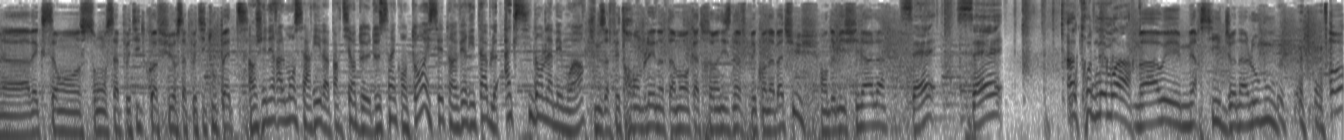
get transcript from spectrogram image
Euh, avec son, son, sa petite coiffure, sa petite toupette. Alors généralement, ça arrive à partir de, de 50 ans et c'est un véritable accident de la mémoire. Qui nous a fait trembler notamment en 99, mais qu'on a battu en demi-finale. C'est, c'est un trou de mémoire. Bah oui, merci John Alomou. oh,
